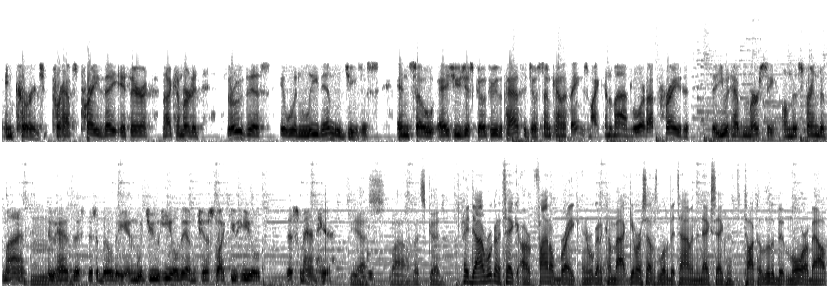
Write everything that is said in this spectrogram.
encouraged. Perhaps pray they, if they're not converted, through this it would lead into Jesus. And so, as you just go through the passage, or some kind of things might come to mind. Lord, I pray that, that you would have mercy on this friend of mine mm. who has this disability, and would you heal them just like you healed this man here? Yes. Wow, that's good. Hey, Don, we're going to take our final break, and we're going to come back, give ourselves a little bit of time in the next segment to talk a little bit more about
